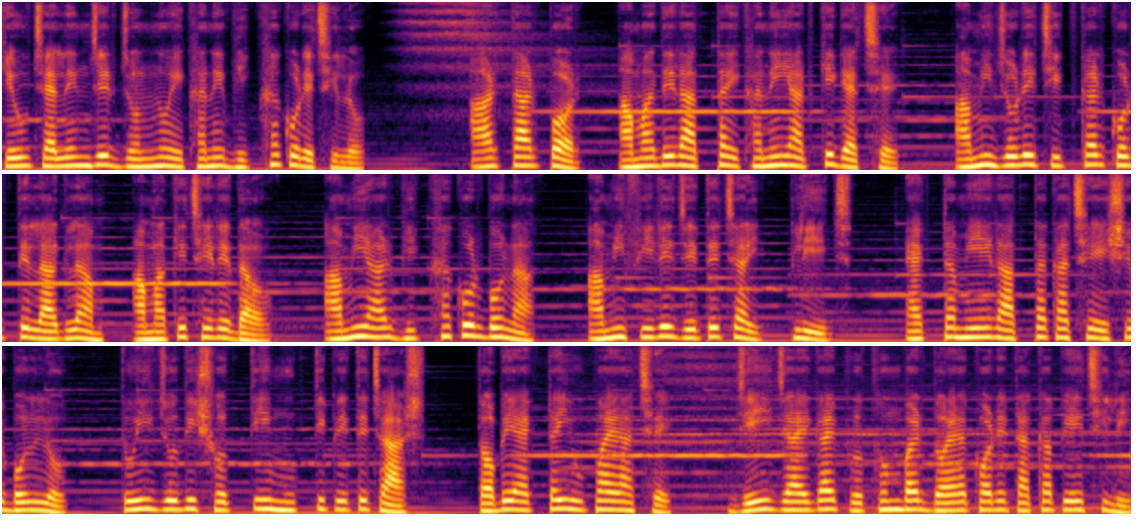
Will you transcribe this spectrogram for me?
কেউ চ্যালেঞ্জের জন্য এখানে ভিক্ষা করেছিল। আর তারপর, আমাদের আত্মা এখানেই আটকে গেছে। আমি জোরে চিৎকার করতে লাগলাম, আমাকে ছেড়ে দাও। আমি আর ভিক্ষা করব না। আমি ফিরে যেতে চাই, প্লিজ। একটা মেয়ের আত্মা কাছে এসে বলল, তুই যদি সত্যিই মুক্তি পেতে চাস, তবে একটাই উপায় আছে। যেই জায়গায় প্রথমবার দয়া করে টাকা পেয়েছিলি,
